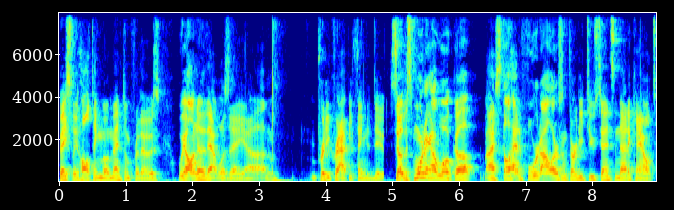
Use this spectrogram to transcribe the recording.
basically halting momentum for those. We all know that was a um, pretty crappy thing to do. So this morning I woke up, I still had four dollars and thirty two cents in that account.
